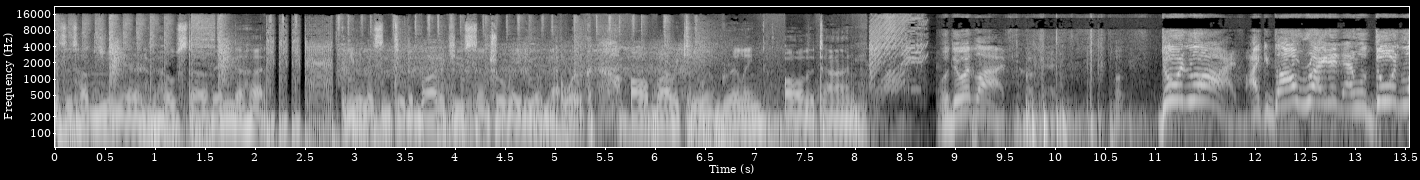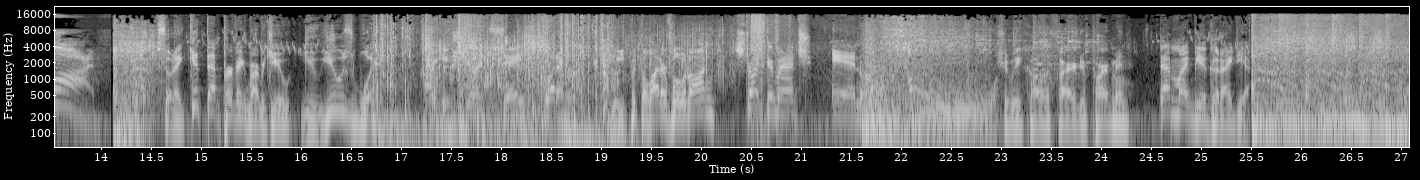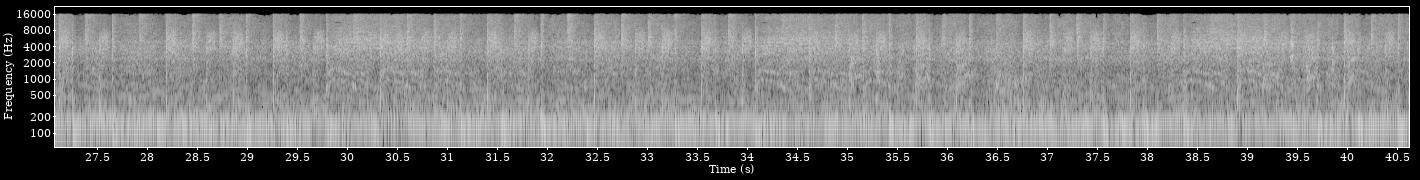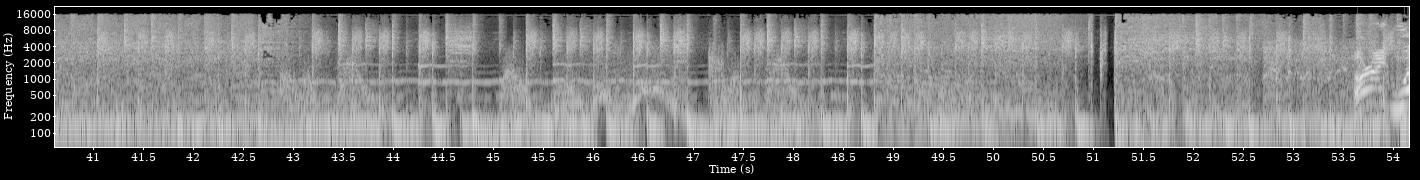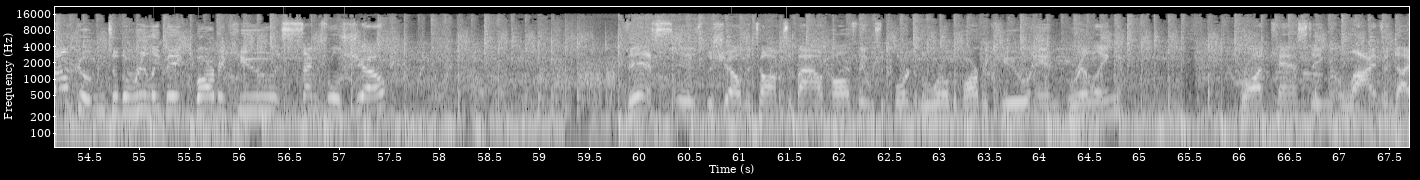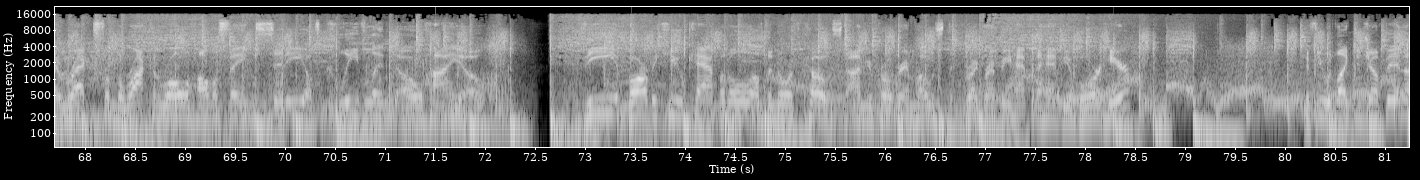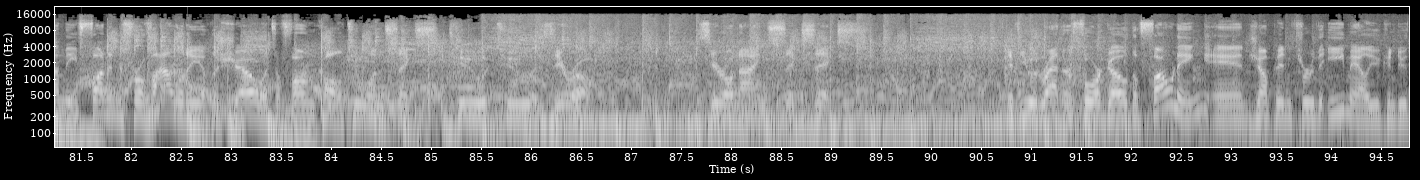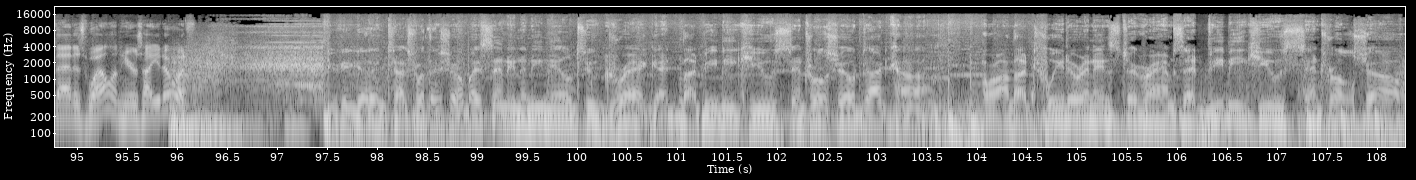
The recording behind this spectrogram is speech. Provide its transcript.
This is Huck Jr., the host of In the Hut, and you're listening to the Barbecue Central Radio Network. All barbecue and grilling all the time. We'll do it live. Okay. Well, do it live. I can. I'll write it, and we'll do it live. So to get that perfect barbecue, you use wood. Are you sure it's safe? Whatever. We put the lighter fluid on, strike the match, and oh, should we call the fire department? That might be a good idea. Welcome to the Really Big Barbecue Central Show. This is the show that talks about all things important in the world of barbecue and grilling. Broadcasting live and direct from the Rock and Roll Hall of Fame city of Cleveland, Ohio. The barbecue capital of the North Coast. I'm your program host, Greg Rempe. Happy to have you aboard here. If you would like to jump in on the fun and frivolity of the show, it's a phone call 216 220 0966. If you would rather forego the phoning and jump in through the email, you can do that as well. And here's how you do it. You can get in touch with the show by sending an email to greg at bbqcentralshow.com or on the Twitter and Instagrams at BBQ Central Show.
